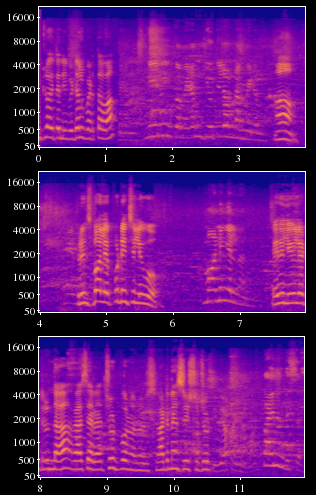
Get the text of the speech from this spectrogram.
ఇంట్లో అయితే నీ బిడ్డలు పెడతావా? నేను ఇంకో మేడం డ్యూటీలో ఉన్నాను మేడం. ఆ. ప్రిన్సిపాల్ ఎప్పటి నుంచి లీవ్? మార్నింగ్ ఏది లీవ్ లెటర్ ఉందా? రాశారా? చూడిపోను అటెండెన్స్ రిజిస్టర్ చూడు. పైన ఉంది సార్.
